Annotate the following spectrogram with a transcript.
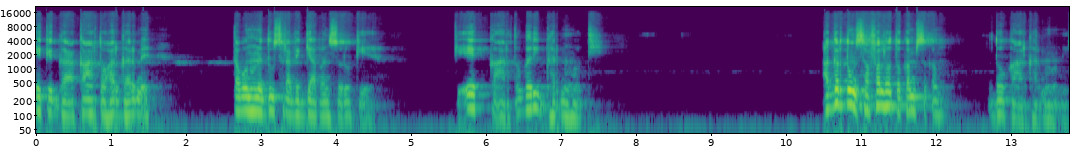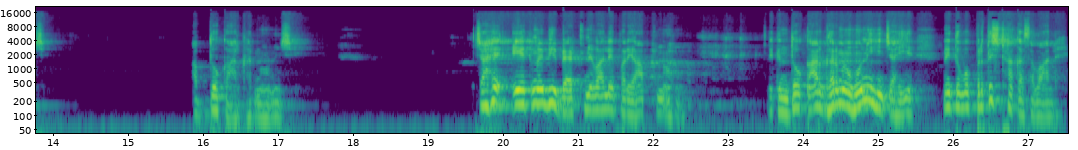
एक एक कार तो हर घर में। तब उन्होंने दूसरा विज्ञापन शुरू किया कि एक कार तो गरीब घर में होती अगर तुम सफल हो तो कम से कम दो कार घर में होनी चाहिए। अब दो कार घर में होनी चाहिए। चाहे एक में भी बैठने वाले पर्याप्त ना हो, लेकिन दो कार घर में होनी ही चाहिए, नहीं तो वो प्रतिष्ठा का सवाल है।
